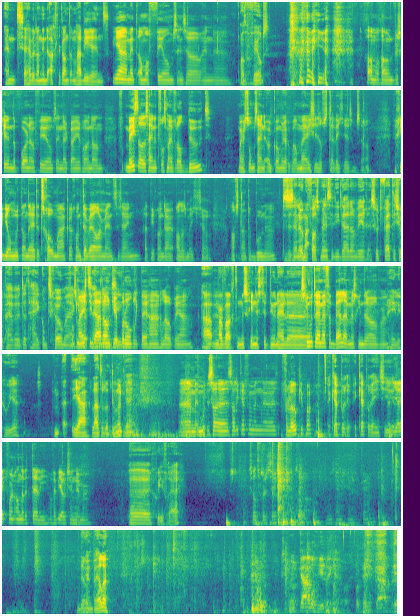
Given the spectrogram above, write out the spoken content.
en ze hebben dan in de achterkant een labyrint. Ja, met allemaal films en zo. En, eh, Wat voor films? ja, allemaal gewoon verschillende pornofilms. En daar kan je gewoon dan... Meestal zijn het volgens mij vooral dudes. Maar soms zijn er ook, komen er ook wel meisjes of stelletjes of zo. En Gideon moet dan de hele tijd schoonmaken. Gewoon terwijl er mensen zijn, gaat hij gewoon daar alles een beetje zo afstaan te boenen. Dus er zijn ook Maar- vast mensen die daar dan weer een soort fetish op hebben. Dat hij komt schoonmaken. Volgens mij is hij daar al een keer zien. per ongeluk tegenaan gelopen, ja. Ah, Ja. maar wacht, misschien is dit nu een hele... Misschien moeten we hem even bellen, misschien erover. Een hele goeie. Eh, Ja, laten we dat doen. Oké. Ehm, zal, eh, zal ik even mijn eh, verloopje pakken? Ik heb er, ik heb er eentje Heb jij hebt voor een andere telly? Of heb je ook zijn nummer? Eh, goeie vraag. Ik zal het voor de zekerheid pakken. Moet jij misschien even kijken? We gaan bellen. Ik heb nog een kabel hier liggen. Wacht, ik pak deze kabel.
